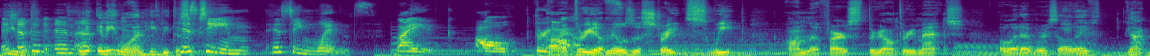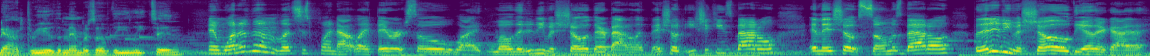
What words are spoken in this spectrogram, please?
and, he, Shoku, and, uh, and, he won. He beat the his 16. team his team wins like all three all rounds. three of them. It was a straight sweep on the first three on three match or whatever. So they've knocked down three of the members of the Elite Ten. and one of them let's just point out like they were so like low. They didn't even show their battle. Like they showed Ishiki's battle and they showed Soma's battle but they didn't even show the other guy.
